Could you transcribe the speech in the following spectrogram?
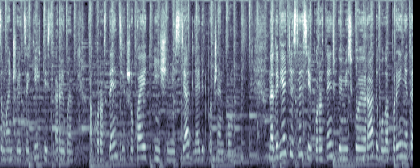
зменшується кількість риби, а коростенці шукають інші місця для відпочинку. На дев'ятій сесії Коростенської міської ради була прийнята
